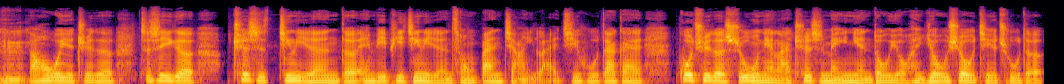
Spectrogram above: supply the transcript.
嗯，然后我也觉得这是一个确实经理人的 MVP 经理人从颁奖以来，几乎大概过去的十五年来，确实每一年都有很优秀杰出的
